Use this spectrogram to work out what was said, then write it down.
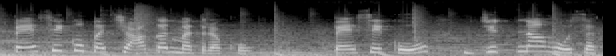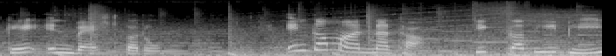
पैसे को बचाकर मत रखो। पैसे को जितना हो सके इन्वेस्ट करो। इनका मानना था कि कभी भी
